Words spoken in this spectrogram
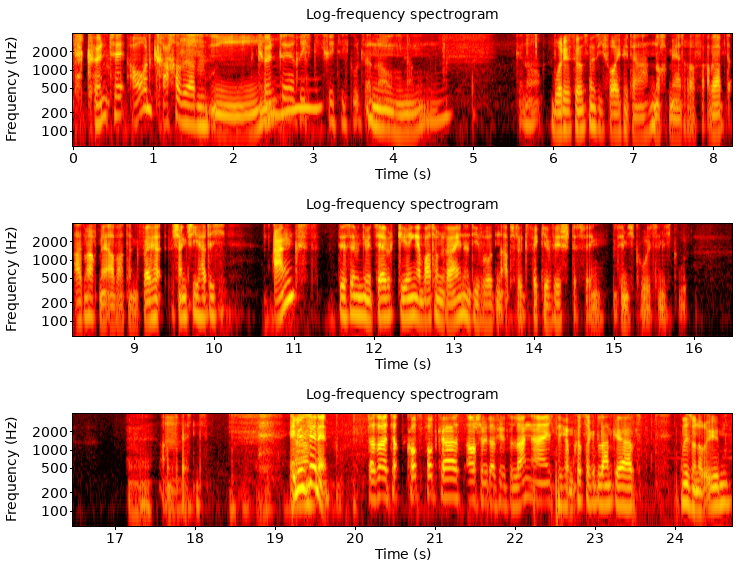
Der könnte auch ein Kracher werden. Könnte richtig, richtig gut werden. Auch. Ja. Mhm. Genau. Motivationsmäßig freue ich mich da noch mehr drauf. Aber da macht mehr Erwartungen. Bei Shang-Chi hatte ich Angst, deswegen mit sehr geringen Erwartungen rein und die wurden absolut weggewischt. Deswegen ziemlich cool, ziemlich cool. Äh, alles bestens. In Ja. dem Sinne, das war der Kurz-Podcast. Auch schon wieder viel zu lang eigentlich. Ich habe kürzer geplant gehabt. Da müssen wir noch üben,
